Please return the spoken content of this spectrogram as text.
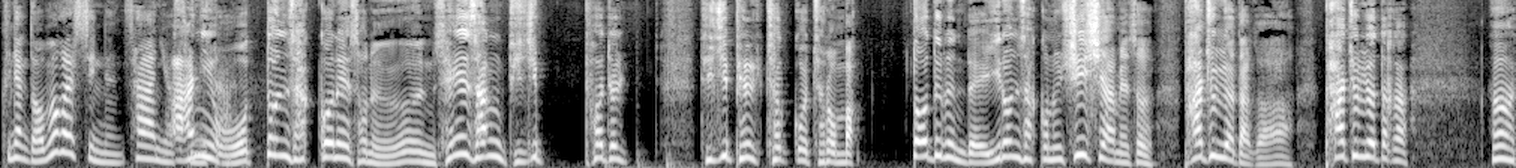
그냥 넘어갈 수 있는 사안이었습니다. 아니 어떤 사건에서는 세상 뒤집어질 뒤집힐 것처럼 막 떠드는데 이런 사건은 쉬쉬하면서 봐주려다가 봐주려다가 어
